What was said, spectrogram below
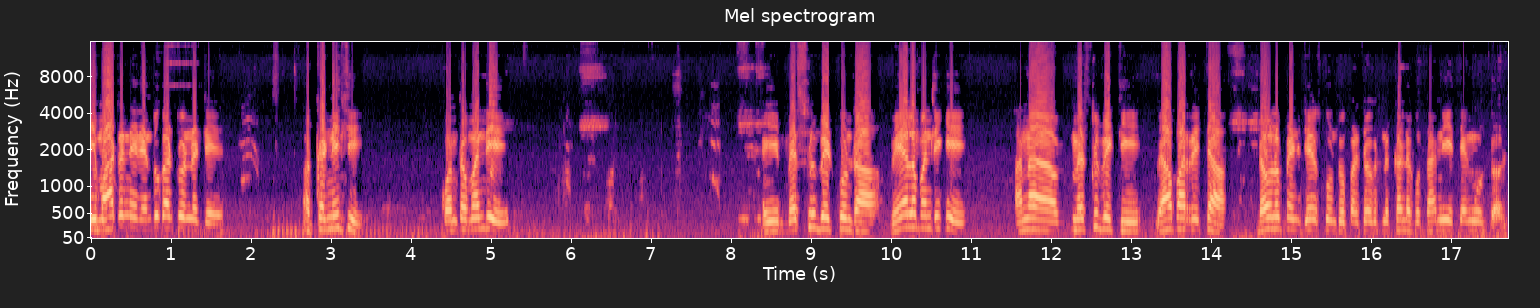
ఈ మాట నేను ఎందుకు అంటున్నట్టే అక్కడి నుంచి కొంతమంది ఈ మెస్లు పెట్టుకుంటా వేల మందికి అన్న మెస్లు పెట్టి వ్యాపార రీత్యా డెవలప్మెంట్ చేసుకుంటూ ప్రతి ఒక్కరి కళ్ళకు తన్ని తెంగుంటాడు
